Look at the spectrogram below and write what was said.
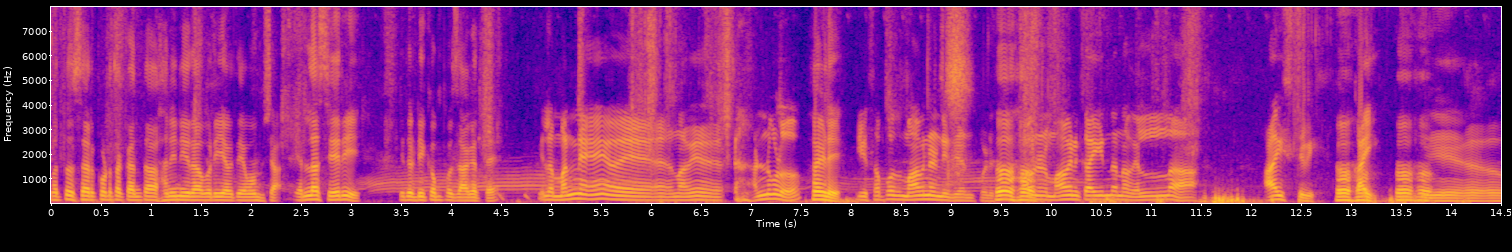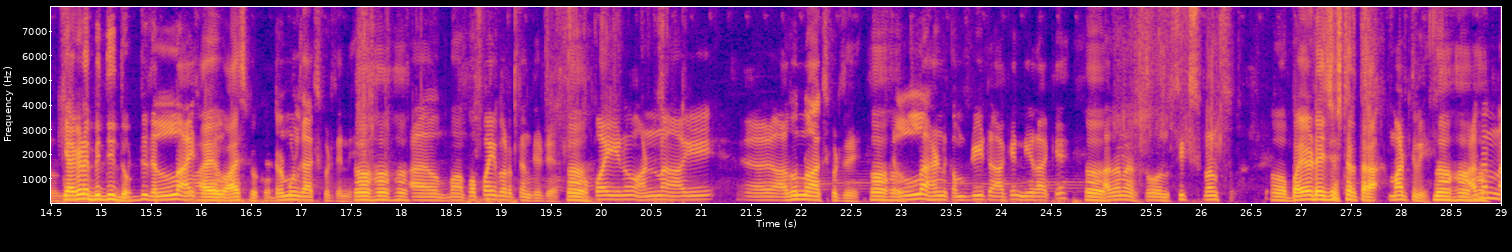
ಮತ್ತು ಸರ್ ಕೊಡ್ತಕ್ಕಂಥ ಹನಿ ನೀರಾವರಿಯ ತೇವಾಂಶ ಎಲ್ಲ ಸೇರಿ ಇದು ಡಿಕಂಪೋಸ್ ಆಗುತ್ತೆ. ಇಲ್ಲ ಮೊನ್ನೆ ನಾವೇ ಹಣ್ಣುಗಳು ಹೇಳಿ. ಈಗ ಸಪೋಸ್ ಮಾವಿನ ಹಣ್ಣು ಇದೆ ಅಂದ್ಕೊಳ್ಳಿ. ಮಾವಿನ ಮಾವಿನಕಾಯಿಯಿಂದ ನಾವೆಲ್ಲ ಆಯಿಸ್ತೀವಿ ಕಾಯಿ. ಕೆಳಗಡೆ ಬಿದ್ದಿದ್ದು. ಬಿದ್ದಿದ್ದೆಲ್ಲ ಆಯಿಸ್ಬೇಕು ಡ್ರಮ್ಗಳಿಗೆ ಹಾಕ್ಸ್ಬಿಡ್ತೀನಿ. ಪಪ್ಪಾಯಿ ಬರುತ್ತೆ ಅಂತ ಹೇಳಿ. ಪಪ್ಪಾಯಿನೂ ಹಣ್ಣು ಆಗಿ ಅದನ್ನು ಹಾಕ್ಸ್ಬಿಡ್ತೀನಿ. ಎಲ್ಲ ಹಣ್ಣು ಕಂಪ್ಲೀಟ್ ಹಾಕಿ ನೀರು ಹಾಕಿ. ಅದನ್ನ ಒಂದು ಸಿಕ್ಸ್ ಮಂತ್ಸ್ ಬಯೋಡೈಜೆಸ್ಟರ್ ತರ. ಮಾಡ್ತೀವಿ. ಅದನ್ನ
